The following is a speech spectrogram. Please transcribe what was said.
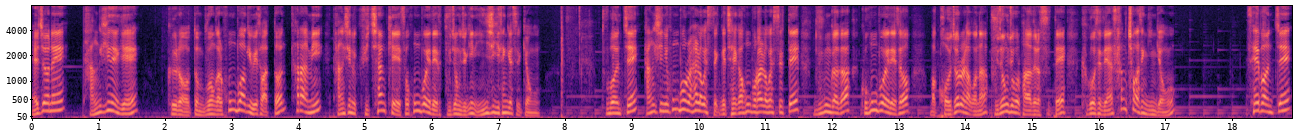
예전에 당신에게 그런 어떤 무언가를 홍보하기 위해서 왔던 사람이 당신을 귀찮게 해서 홍보에 대해서 부정적인 인식이 생겼을 경우. 두 번째, 당신이 홍보를 하려고 했을 때, 그러니까 제가 홍보를 하려고 했을 때 누군가가 그 홍보에 대해서 막 거절을 하거나 부정적으로 받아들였을 때 그것에 대한 상처가 생긴 경우. 세 번째,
